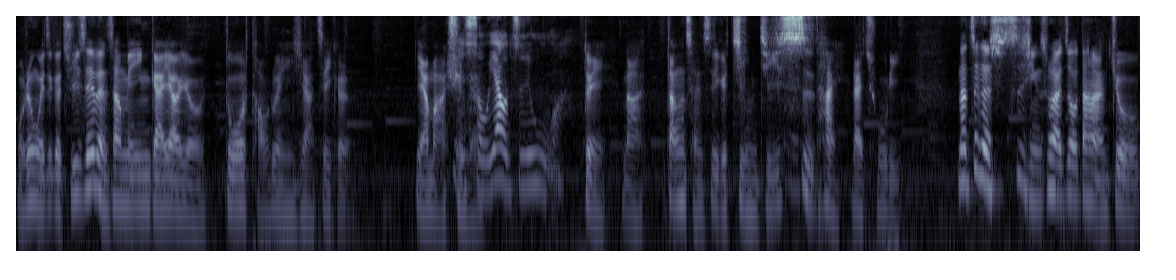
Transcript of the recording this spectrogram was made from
我认为这个 G7 上面应该要有多讨论一下这个。亚马逊的首要之物啊，对，那当成是一个紧急事态来处理。那这个事情出来之后，当然就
